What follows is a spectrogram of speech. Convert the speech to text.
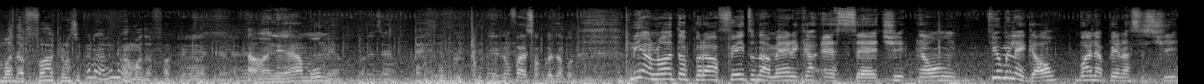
motherfucker, não sei o que. Não, ele não é o motherfucker, né, cara? É- Não, ele é a múmia, por exemplo. ele não faz só coisa boa. Minha nota para Feito na América é 7. É um filme legal, vale a pena assistir.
